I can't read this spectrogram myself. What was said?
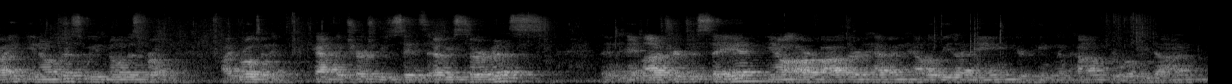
Right? You know this? We've known this from I grew up in a Catholic church. We used to say this every service. And, and, a lot of churches say it, you know, Our Father in heaven, hallowed be thy name, your kingdom come, your will be done,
